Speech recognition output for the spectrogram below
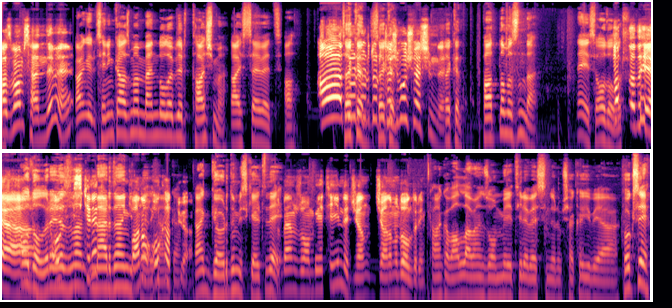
kazmam sende mi? Kanka senin kazman bende olabilir. Taş mı? Taşsa evet. Al. Aa Sakın, dur dur dur sakın. taşı boş ver şimdi. Sakın. Patlamasın da. Neyse o da olur. Patladı ya. O da olur. En O azından iskelet merdiven gitmedi bana ok kanka. atıyor. Kanka gördüğüm iskeleti de ben zombi eti yiyeyim de can, canımı doldurayım. Kanka vallahi ben zombi etiyle besleniyorum şaka gibi ya. Toksi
